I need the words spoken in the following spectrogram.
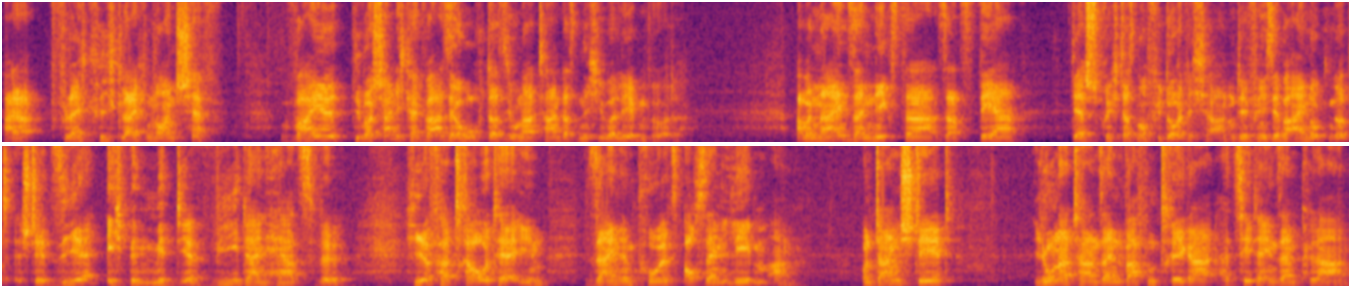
Alter, vielleicht kriege ich gleich einen neuen Chef. Weil die Wahrscheinlichkeit war sehr hoch, dass Jonathan das nicht überleben würde. Aber nein, sein nächster Satz, der, der spricht das noch viel deutlicher an. Und den finde ich sehr beeindruckend. Dort steht, siehe, ich bin mit dir, wie dein Herz will. Hier vertraute er ihm sein Impuls, auch sein Leben an. Und dann steht, Jonathan, sein Waffenträger, erzählt er ihnen seinen Plan.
